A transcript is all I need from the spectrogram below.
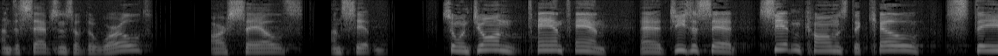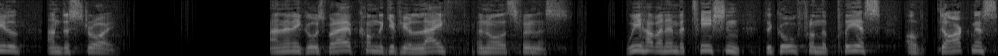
and deceptions of the world, ourselves, and Satan. So in John 10 10, uh, Jesus said, Satan comes to kill, steal, and destroy. And then he goes, But I have come to give you life in all its fullness. We have an invitation to go from the place of darkness,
